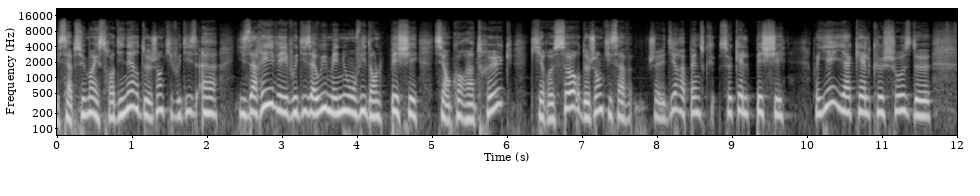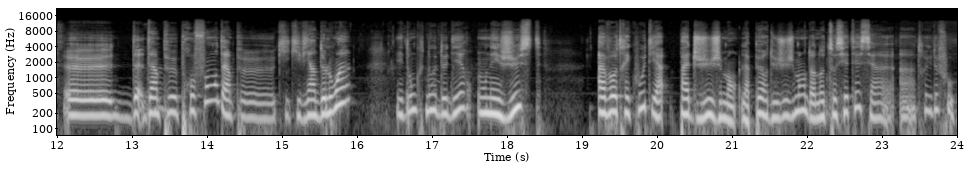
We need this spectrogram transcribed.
Et c'est absolument extraordinaire de gens qui vous disent, ah, ils arrivent et ils vous disent, ah oui, mais nous, on vit dans le péché. C'est encore un truc qui ressort de gens qui savent, j'allais dire, à peine ce qu'est le péché. Vous voyez, il y a quelque chose de euh, d'un peu profond, d'un peu qui, qui vient de loin. Et donc, nous, de dire, on est juste à votre écoute, il n'y a pas de jugement. La peur du jugement dans notre société, c'est un truc de fou.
